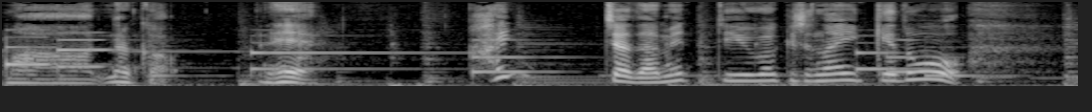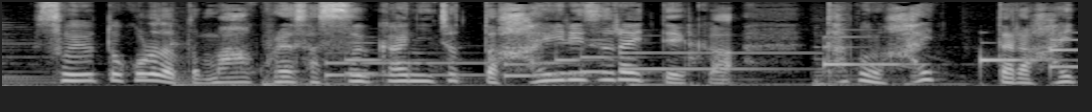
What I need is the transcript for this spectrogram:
まあなんかね入っちゃダメっていうわけじゃないけどそういうところだとまあこれはさすがにちょっと入りづらいっていうか多分入ったら入っ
